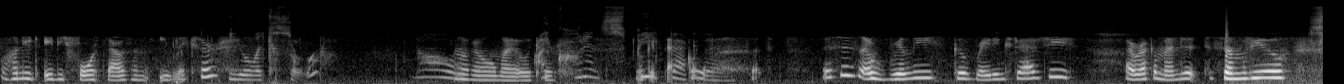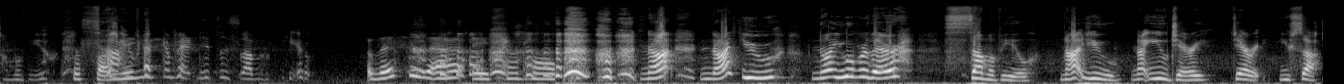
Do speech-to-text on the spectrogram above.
184,000 elixir. Elixir. No, not gonna hold my I couldn't Look speak at that back gold. then. This is a really good raiding strategy. I recommend it to some of you Some of you. for farming. I recommend it to some of you. This is at a town hall. not not you. Not you over there. Some of you. Not you. Not you, Jerry. Jerry, you suck.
